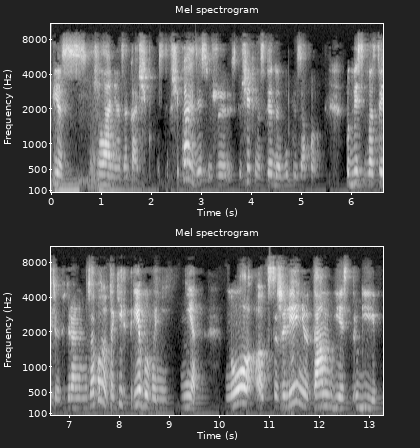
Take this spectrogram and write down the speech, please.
без желания заказчика поставщика, здесь уже исключительно следуя букве закона. По 223 федеральному закону таких требований нет, но, э, к сожалению, там есть другие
